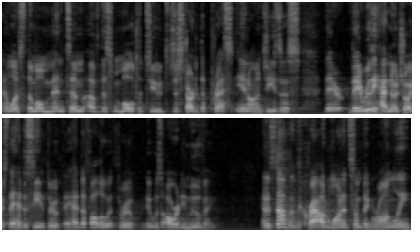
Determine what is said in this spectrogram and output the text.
And once the momentum of this multitude just started to press in on Jesus, they really had no choice. They had to see it through, they had to follow it through. It was already moving. And it's not that the crowd wanted something wrongly,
